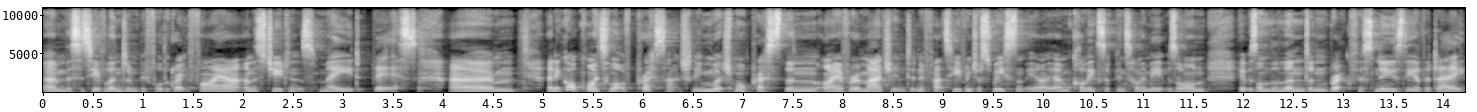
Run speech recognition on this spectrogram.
um, the City of London before the Great Fire, and the students made this. Um, and it got quite a lot of press, actually, much more press than I ever imagined. And in fact, even just recently, I, um, colleagues have been telling me it was on it was on the London Breakfast News the other day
